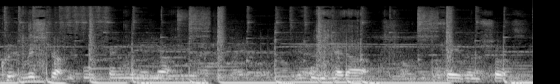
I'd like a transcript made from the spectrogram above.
Quick wrist strap before training and. Before we head out, save them shots.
